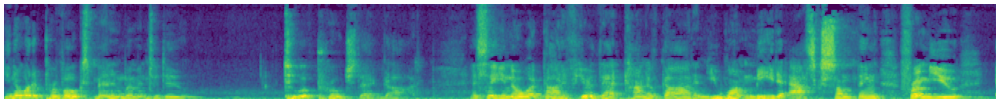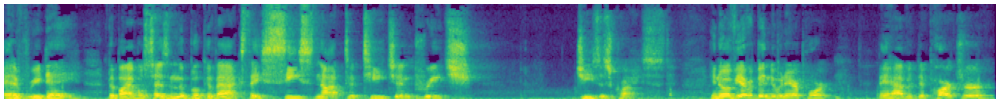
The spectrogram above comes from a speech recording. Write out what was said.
you know what it provokes men and women to do? To approach that God and say, you know what, God, if you're that kind of God and you want me to ask something from you every day, the Bible says in the book of Acts, they cease not to teach and preach Jesus Christ. You know, have you ever been to an airport? They have a departure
